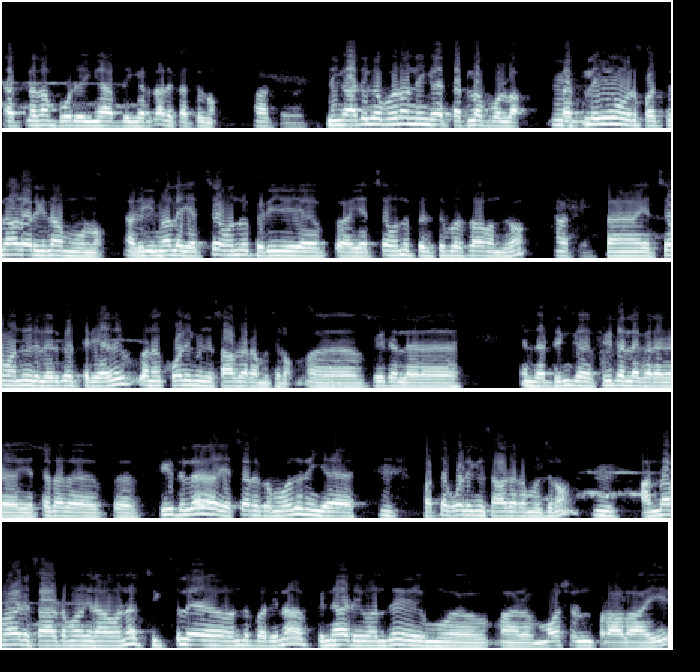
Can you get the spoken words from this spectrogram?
தட்டில் தான் போடுவீங்க அப்படிங்கறத அதை கத்துக்கும். நீங்க அதுக்கப்புறம் நீங்க தட்டில் போடலாம். தட்டுலயும் ஒரு பத்து நாள் வரைக்கும் தான் போடணும் அதுக்கு மேல எச்ச வந்து பெரிய எச்ச வந்து பெருசு பெருசா வந்துடும் எச்ச வந்து இதுல இருக்க தெரியாது. கோழி கொஞ்சம் சாப்பிட ஆரம்பிச்சிடும் ஃபீடில் இந்த ட்ரிங்க் ஃபீடில் இருக்கிற எச்ச ஃபீடில் எச்ச இருக்கும் போது நீங்க. மற்ற கோழிங்க சாப்பிட ஆரம்பிச்சிடும். அந்த மாதிரி சாப்பிடும் போது என்ன ஆகும்னா சிக்ஸ்ல வந்து பாத்தீங்கன்னா பின்னாடி வந்து மோஷன் ப்ராப்ளம் ஆகி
